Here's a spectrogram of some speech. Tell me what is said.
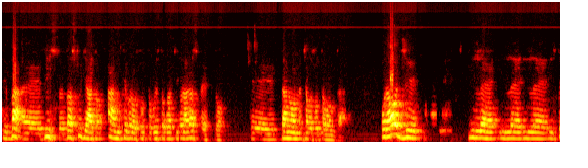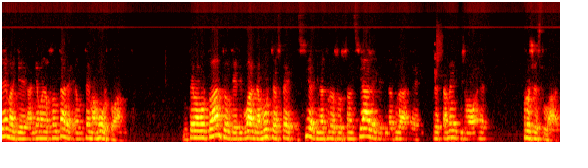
che va eh, visto e va studiato anche però sotto questo particolare aspetto eh, da non diciamo, sottovalutare. Ora, oggi il, il, il, il, tema che andiamo ad affrontare è un tema molto ampio, un tema molto ampio che riguarda molti aspetti sia di natura sostanziale che di natura eh, prettamente diciamo, eh, processuale.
